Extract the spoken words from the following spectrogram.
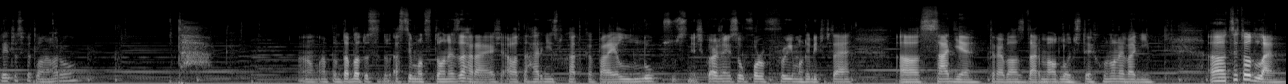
dej to světlo nahoru. Tak. No, na tom tabletu se asi moc toho nezahraješ, ale ta herní sluchátka vypadají luxusně. Škoda, že nejsou for free, mohly být v té uh, sadě, která byla zdarma od Logitechu, no nevadí. Uh, co je tohle?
